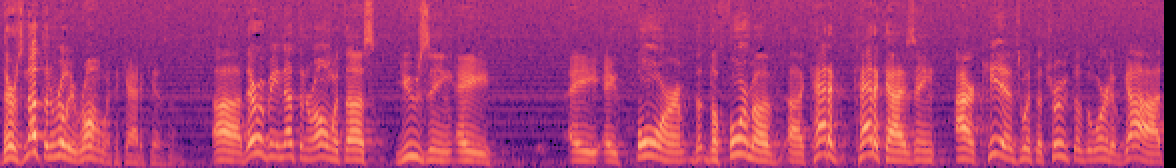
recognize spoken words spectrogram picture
there's nothing really wrong with a catechism. Uh, there would be nothing wrong with us using a, a, a form, the, the form of uh, cate- catechizing our kids with the truth of the Word of God.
